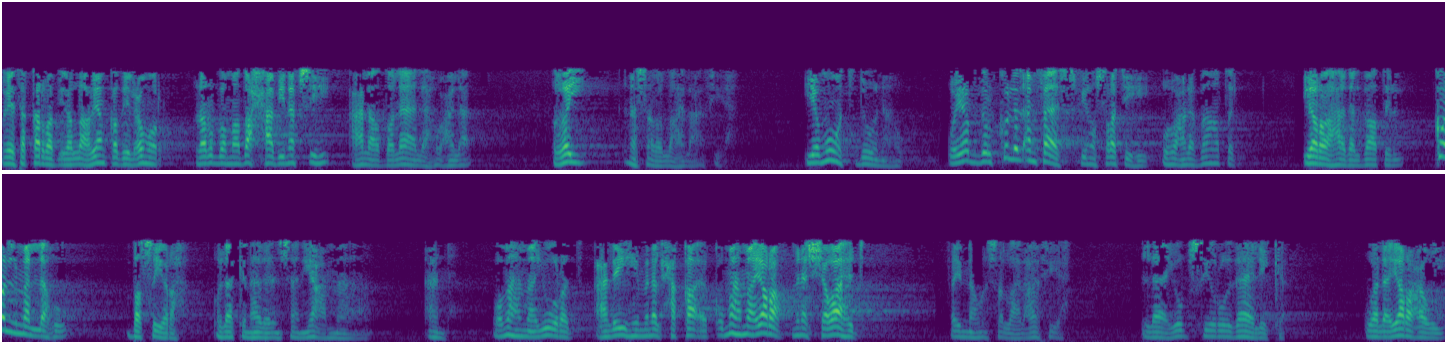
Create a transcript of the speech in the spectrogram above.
ويتقرب إلى الله وينقضي العمر لربما ضحى بنفسه على ضلاله وعلى غي. نسأل الله العافية. يموت دونه ويبذل كل الأنفاس في نصرته وهو على باطل. يرى هذا الباطل كل من له بصيرة ولكن هذا الإنسان يعمى عنه. ومهما يورد عليه من الحقائق ومهما يرى من الشواهد فإنه صلى الله العافية. لا يبصر ذلك ولا يرعوي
